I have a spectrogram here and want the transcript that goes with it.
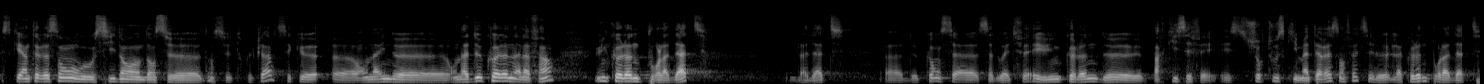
ce qui est intéressant aussi dans, ce, truc-là, c'est qu'on a, on a deux colonnes à la fin. Une colonne pour la date, la date de quand ça, doit être fait, et une colonne de par qui c'est fait. Et surtout, ce qui m'intéresse, en fait, c'est la colonne pour la date.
